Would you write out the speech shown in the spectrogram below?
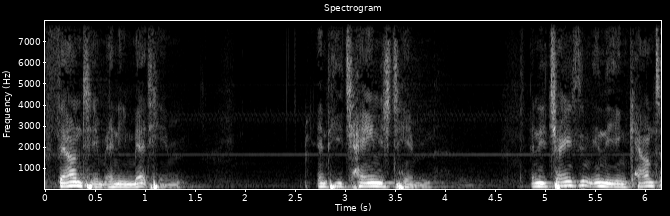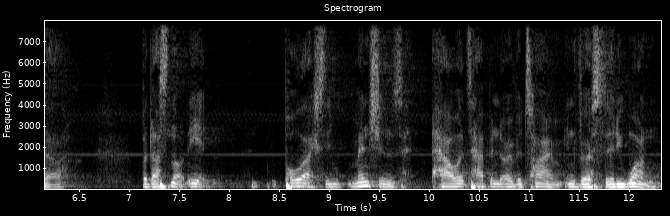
found him and he met him and he changed him. And he changed him in the encounter, but that's not it. Paul actually mentions how it's happened over time in verse 31.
